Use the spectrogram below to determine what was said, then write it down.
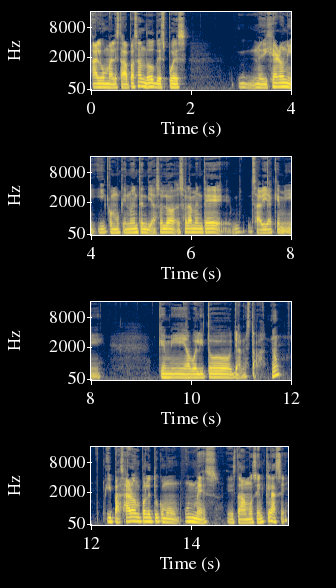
algo mal estaba pasando, después me dijeron y, y como que no entendía, solo, solamente sabía que mi, que mi abuelito ya no estaba, ¿no? y pasaron, ponle tú como un mes, estábamos en clase.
